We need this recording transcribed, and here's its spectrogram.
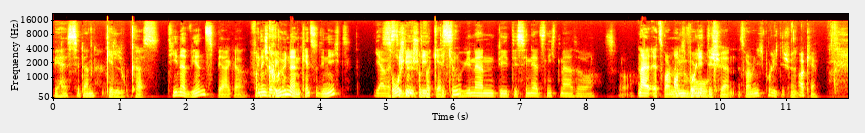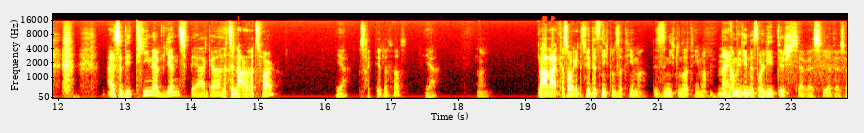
wie heißt sie denn? Geh, Lukas. Tina Wirnsberger von den. Grünen. Kennst du die nicht? Ja, So du, schnell die, schon die, vergessen? Die Grünen, die, die sind jetzt nicht mehr so, so. Nein, jetzt wollen wir nicht Vogue. politisch werden. Jetzt wollen wir nicht politisch werden. Okay. Also die Tina Wirnsberger. Nationalratswahl? Ja, Sagt dir das was? ja. Nein. Nein, nein, keine Sorge, das wird jetzt nicht unser Thema. Das ist nicht unser Thema. Nein, ich kommentieren bin das nicht. politisch sehr versiert, also.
